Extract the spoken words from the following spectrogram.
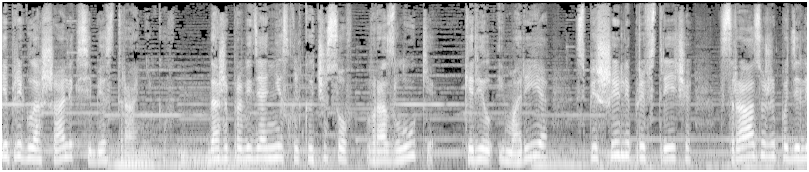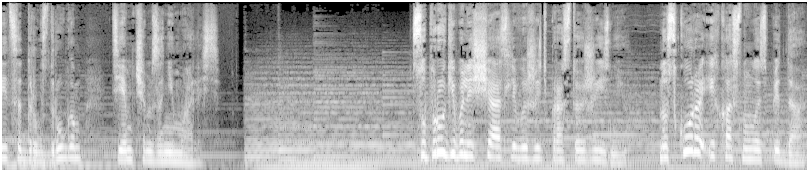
и приглашали к себе странников. Даже проведя несколько часов в разлуке, Кирилл и Мария спешили при встрече сразу же поделиться друг с другом тем, чем занимались. Супруги были счастливы жить простой жизнью, но скоро их коснулась беда,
